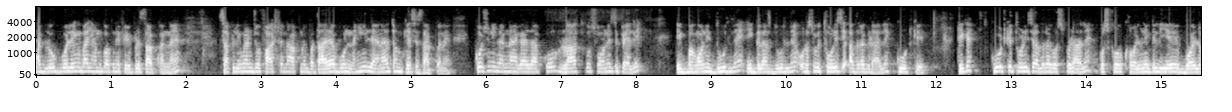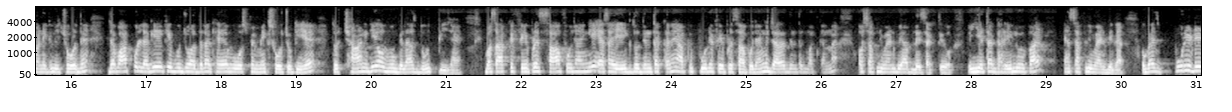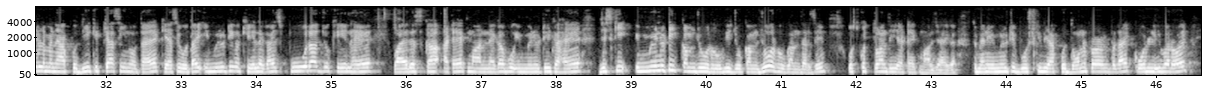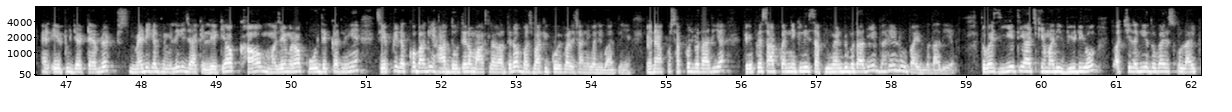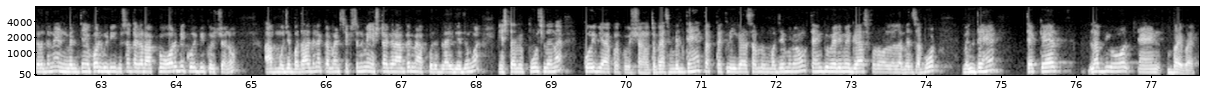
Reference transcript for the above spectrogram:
अब लोग बोलेंगे, भाई, हमको अपने फेफड़े साफ़ करना है। सप्लीमेंट जो फास्ट एंड आपने बताया, वो नहीं लेना है तो हम कैसे साफ़ करें? कुछ नहीं करना है गाइज़ आपको। रात को सोने से पहले एक भगवानी दूध लें, एक गिलास दूध लें, और उसमें थोड़ी सी अदरक डालें कूट के। ठीक है? कूट के थोड़ी सी अदरक उस पर डालें, उसको खोलने के लिए बॉईल होने के लिए छोड़ दें। जब आपको लगे कि वो जो अदरक है, वो उसमें मिक्स हो चुकी है तो छान के और वो गिलास दूध पी जाएँ। बस आपके फेफड़े साफ़ हो जाएँगे, ऐसा एक दो दिन तक करें, आपके पूरे फेफड़े साफ़ हो जाएँगे, ज़्यादा दिन तक मत करना और सप्लीमेंट भी आप ले सकते हो। तो ये था घरेलू उपाय। सप्लीमेंट भी था और गाइज़ पूरी डिटेल मैंने आपको दी कि क्या सीन होता है, कैसे होता है। इम्यूनिटी का खेल है गाइज़ पूरा जो खेल है वायरस का अटैक मारने का, वो इम्यूनिटी का है, जिसकी इम्यूनिटी कमज़ोर होगी, जो कमज़ोर होगा अंदर से, उसको तुरंत ही अटैक मार जाएगा। तो मैंने इम्यूनिटी बूस्ट के लिए आपको दोनों प्रोडक्ट बताए cold liver oil and A to Z tablet medical पे मिलेगी, जाके लेके आओ, खाओ, मज़े में रहो, कोई दिक्कत नहीं है। सेफ्टी रखो, बाकी हाथ धोते रहो मास्क लगाते रहो, बस बाकी कोई परेशानी वाली बात नहीं है। मैंने आपको सब कुछ बता दिया फेफड़े साफ़ करने के लिए सप्लीमेंट भी बता दिया घरेलू उपाय भी बता दिया तो गैस ये थी आज की हमारी वीडियो तो अच्छी लगी है तो गैस इसको लाइक कर देना एंड मिलते हैं एक और वीडियो के साथ। अगर आपको और भी कोई भी क्वेश्चन हो, आप मुझे बता देना कमेंट सेक्शन में इंस्टाग्राम पे मैं आपको रिप्लाई दे दूँगा। इंस्टा पे पूछ लेना, कोई भी आपका क्वेश्चन हो। तो गैस मिलते हैं। तब तक लिए सब लोग मज़े में रहो। Thank you very much guys for all love and support मिलते हैं। Take care love you all and bye bye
